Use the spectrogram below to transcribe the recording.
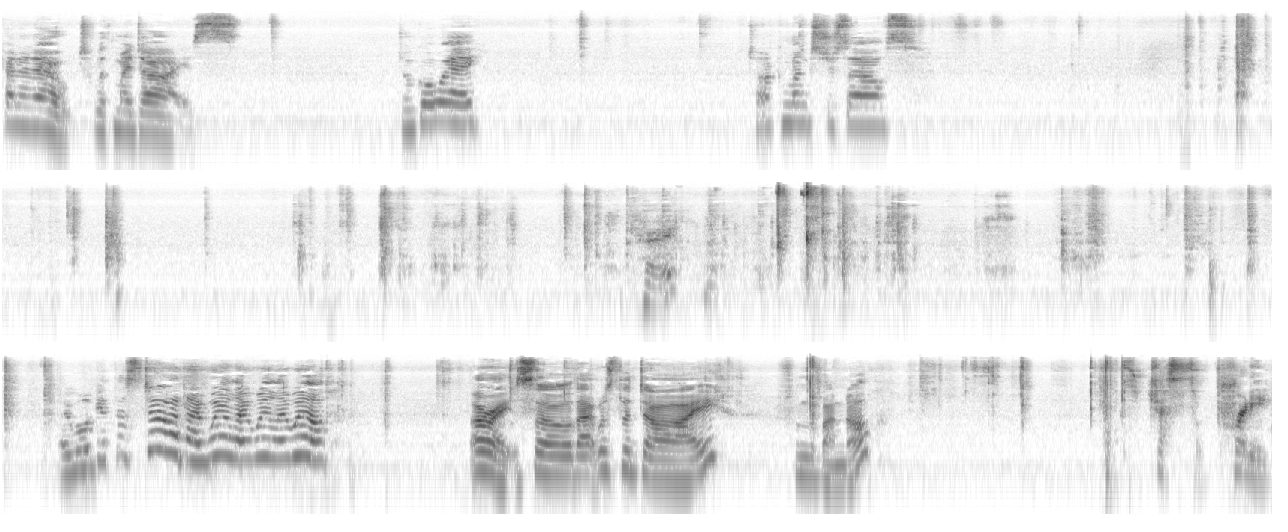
cut it out with my dies. Don't go away. Talk amongst yourselves. Okay. I will get this done. I will, I will, I will. All right, so that was the die from the bundle. It's just so pretty.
